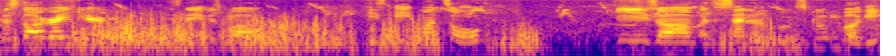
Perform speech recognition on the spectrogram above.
This dog right here, his name is Bo. He's eight months old. He's um, a descendant of Boot Scoot and Boogie.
